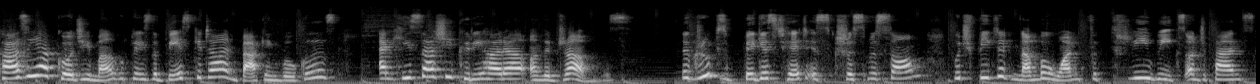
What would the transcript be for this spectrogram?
Kazuya Kojima, who plays the bass guitar and backing vocals, and Hisashi Kurihara on the drums. The group's biggest hit is Christmas Song, which peaked at number one for three weeks on Japan's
